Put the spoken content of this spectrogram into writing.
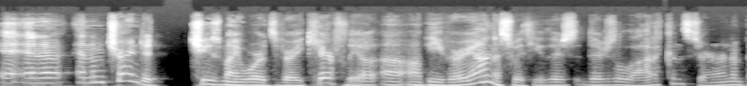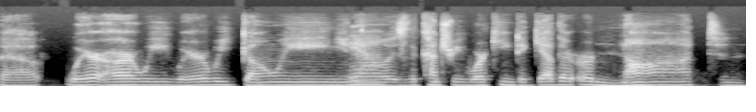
and and, uh, and i'm trying to choose my words very carefully. I'll, I'll, be very honest with you. There's there's a lot of concern about where are we, where are we going? You yeah. know, is the country working together or not? And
